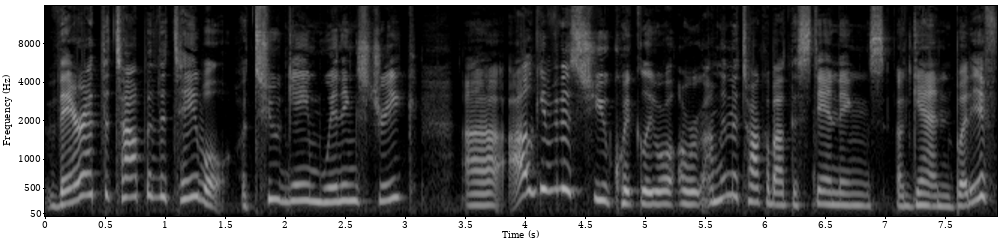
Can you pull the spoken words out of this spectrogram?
they're at the top of the table, a two-game winning streak. Uh, I'll give this to you quickly, I'm going to talk about the standings again. But if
